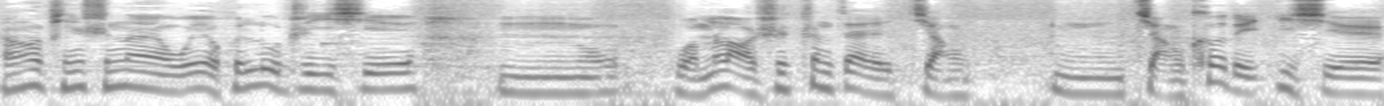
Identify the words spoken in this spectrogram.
然后平时呢，我也会录制一些，嗯，我们老师正在讲，嗯，讲课的一些、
